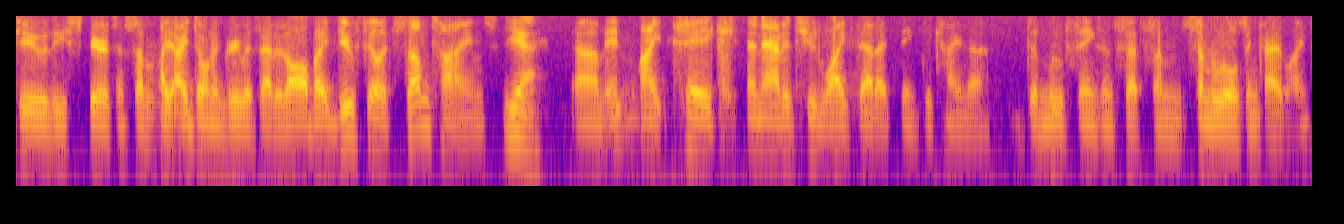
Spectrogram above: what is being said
to these spirits and stuff, I, I don't agree with that at all. But I do feel that sometimes yeah. um, it might take an attitude like that, I think, to kind of to move things and set some some rules and guidelines.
